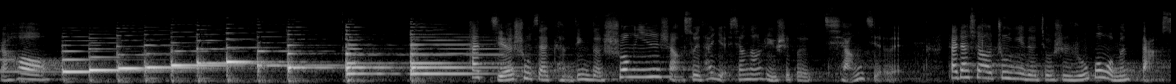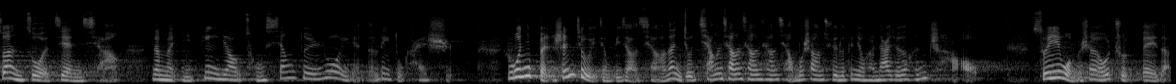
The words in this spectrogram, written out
然后它结束在肯定的双音上，所以它也相当于是个强结尾。大家需要注意的就是，如果我们打算做渐强，那么一定要从相对弱一点的力度开始。如果你本身就已经比较强，那你就强强强强强不上去了，并且会让大家觉得很吵。所以我们是要有准备的。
